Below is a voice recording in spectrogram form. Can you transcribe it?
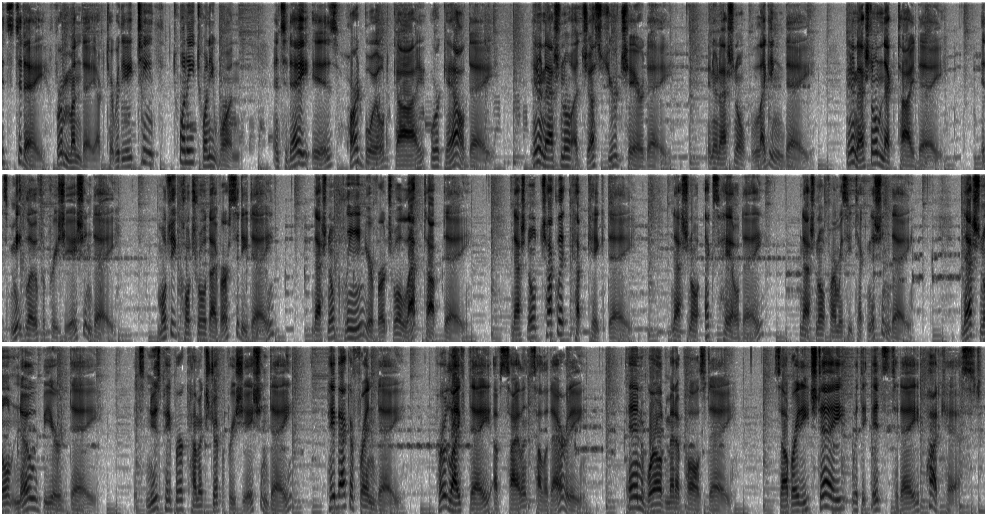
It's today for Monday, October the 18th, 2021. And today is Hard Boiled Guy or Gal Day, International Adjust Your Chair Day, International Legging Day, International Necktie Day. It's Meatloaf Appreciation Day, Multicultural Diversity Day, National Clean Your Virtual Laptop Day, National Chocolate Cupcake Day, National Exhale Day, National Pharmacy Technician Day, National No Beard Day. It's Newspaper Comic Strip Appreciation Day, Payback a Friend Day, Pro Life Day of Silent Solidarity, and World Menopause Day. Celebrate each day with the It's Today podcast.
